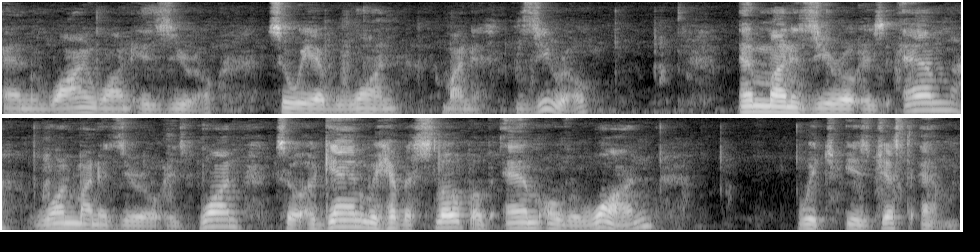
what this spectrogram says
and y1 is 0. So we have 1 minus 0. m minus 0 is m, 1 minus 0 is 1. So again, we have a slope of m over 1, which is just m.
